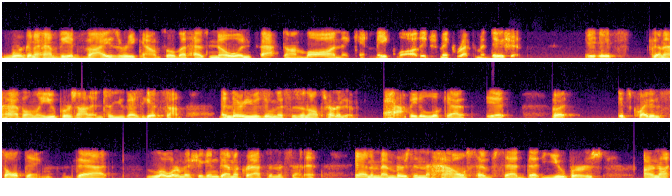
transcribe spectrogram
we're going to have the advisory council that has no impact on law and they can't make law. They just make recommendation. it's going to have only Yoopers on it until you guys get some. And they're using this as an alternative. Happy to look at it, but it's quite insulting that lower Michigan Democrats in the Senate and members in the House have said that Yoopers are not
